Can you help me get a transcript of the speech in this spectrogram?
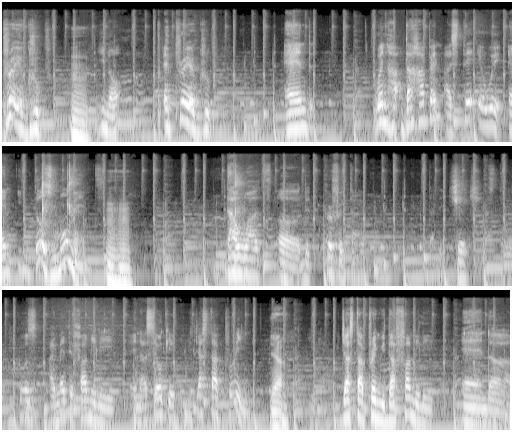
prayer group. You know, a prayer group. And when ha- that happened, I stay away. And in those moments, that was uh, the perfect time that the church started because I met a family and I said, okay, we just start praying. Yeah. You know, just start praying with that family, and uh,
